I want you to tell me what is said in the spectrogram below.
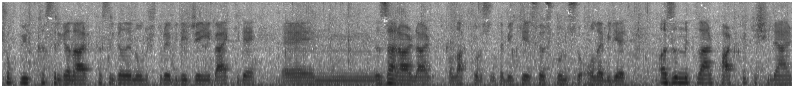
Çok büyük kasırgalar, kasırgaların oluşturabileceği belki de e, zararlar Allah korusun tabii ki söz konusu olabilir. Azınlıklar, farklı kişiler,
